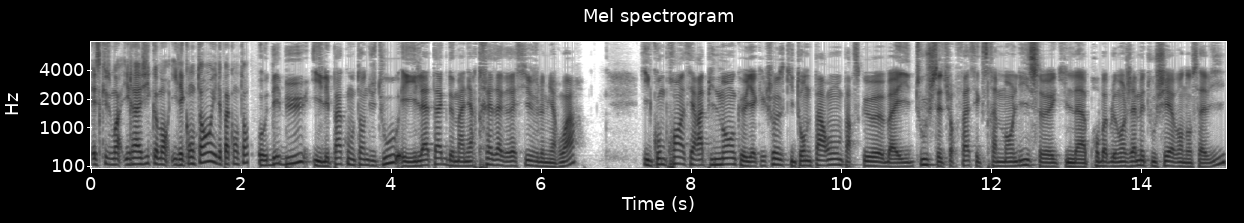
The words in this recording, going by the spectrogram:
Excuse-moi, il réagit comment? Il est content? Il est pas content? Au début, il est pas content du tout et il attaque de manière très agressive le miroir. Il comprend assez rapidement qu'il y a quelque chose qui tourne pas rond parce que bah il touche cette surface extrêmement lisse euh, qu'il n'a probablement jamais touché avant dans sa vie.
